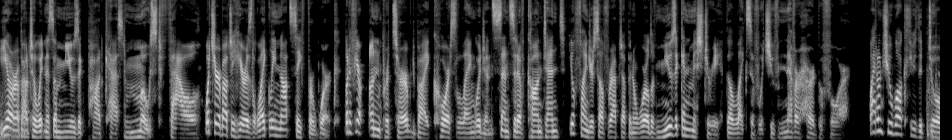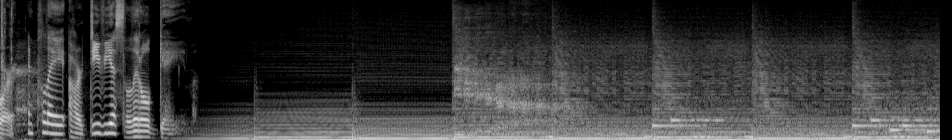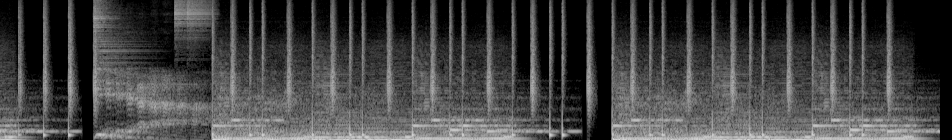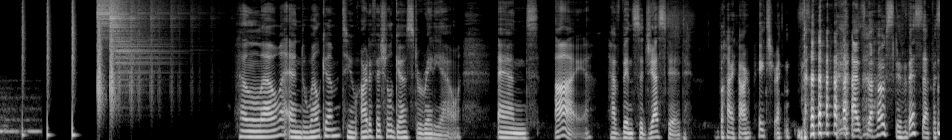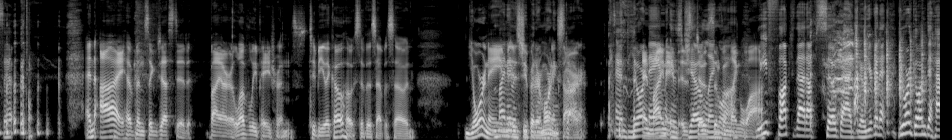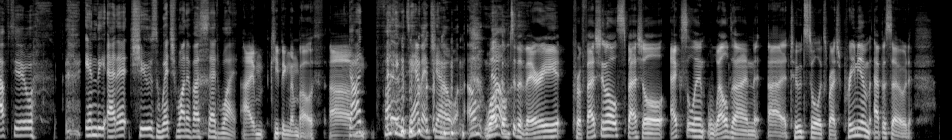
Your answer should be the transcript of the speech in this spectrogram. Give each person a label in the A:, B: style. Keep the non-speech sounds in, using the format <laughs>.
A: You're about to witness a music podcast most foul. What you're about to hear is likely not safe for work, but if you're unperturbed by coarse language and sensitive content, you'll find yourself wrapped up in a world of music and mystery, the likes of which you've never heard before. Why don't you walk through the door and play our devious little game?
B: Welcome to Artificial Ghost Radio. And I have been suggested <laughs> by our patrons <laughs> as the host of this episode. <laughs>
C: And I have been suggested by our lovely patrons to be the co host of this episode. Your name,
B: My name
C: is,
B: is
C: Jupiter
B: Jupiter
C: Morningstar.
B: And <laughs> your
C: And
B: name,
C: name
B: is,
C: is
B: Joe Langlois.
C: Langlois.
B: We fucked that up so bad, Joe. You're gonna you are going to have to <laughs> in the edit choose which one of us said what.
C: I'm keeping them both. Um,
B: God fucking damn it, Joe. <laughs> Oh no.
C: Welcome to the very professional, special, excellent, well done uh, Toadstool Express premium episode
